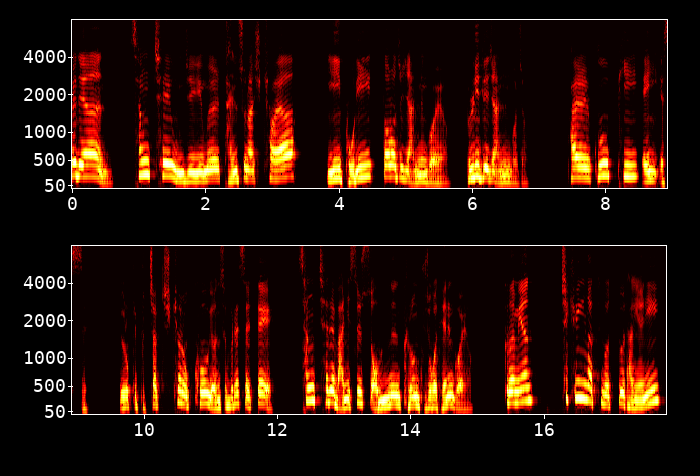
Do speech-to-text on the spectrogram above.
최대한 상체 움직임을 단순화시켜야 이 볼이 떨어지지 않는 거예요. 분리되지 않는 거죠. 89PAS. 이렇게 부착시켜 놓고 연습을 했을 때 상체를 많이 쓸 수 없는 그런 구조가 되는 거예요. 그러면 치킹 같은 것도 당연히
